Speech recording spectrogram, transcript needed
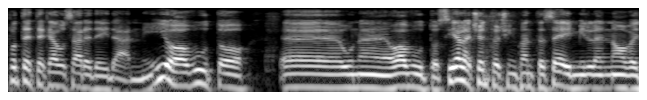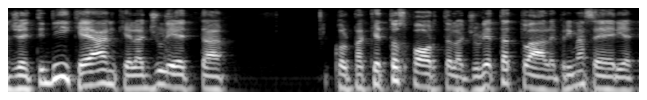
potete causare dei danni. Io ho avuto eh, una, ho avuto sia la 156 1009 GTD che anche la Giulietta col pacchetto sport, la Giulietta attuale, prima serie,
